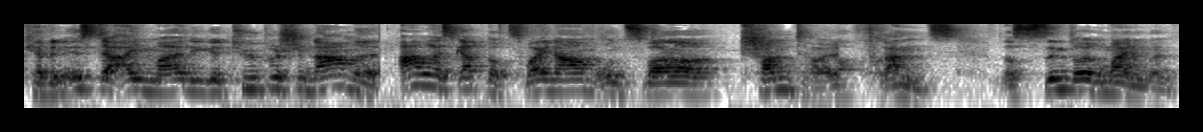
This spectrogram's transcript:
Kevin ist der einmalige typische Name. Aber es gab noch zwei Namen, und zwar Chantal, Franz. Das sind eure Meinungen.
